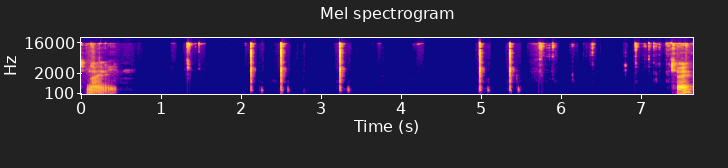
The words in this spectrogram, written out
to 90. Okay,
